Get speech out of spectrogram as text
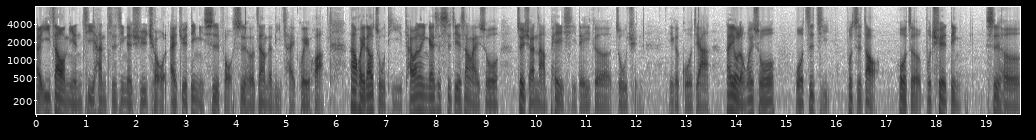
要依照年纪和资金的需求来决定你是否适合这样的理财规划。那回到主题，台湾人应该是世界上来说最喜欢拿配息的一个族群，一个国家。那有人会说，我自己不知道或者不确定适合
